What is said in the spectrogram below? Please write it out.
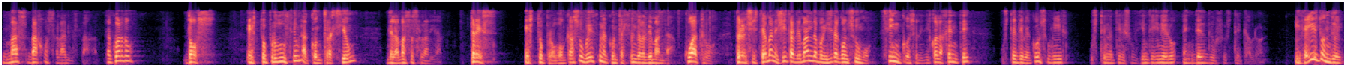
más bajos salarios pagan. ¿De acuerdo? Dos, esto produce una contracción de la masa salarial. Tres, esto provoca a su vez una contracción de la demanda. Cuatro, pero el sistema necesita demanda porque necesita consumo. Cinco, se le dijo a la gente, usted debe consumir, usted no tiene suficiente dinero, endeudeuse usted, cabrón. Y de ahí es donde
